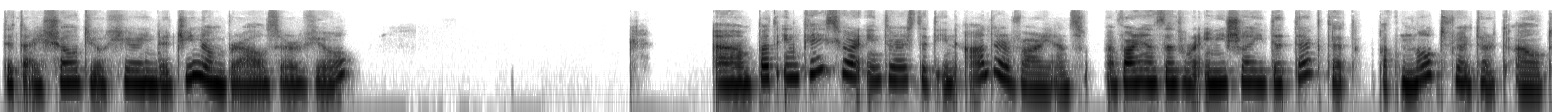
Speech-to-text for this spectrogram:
that I showed you here in the genome browser view. Um, but in case you are interested in other variants, variants that were initially detected but not filtered out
